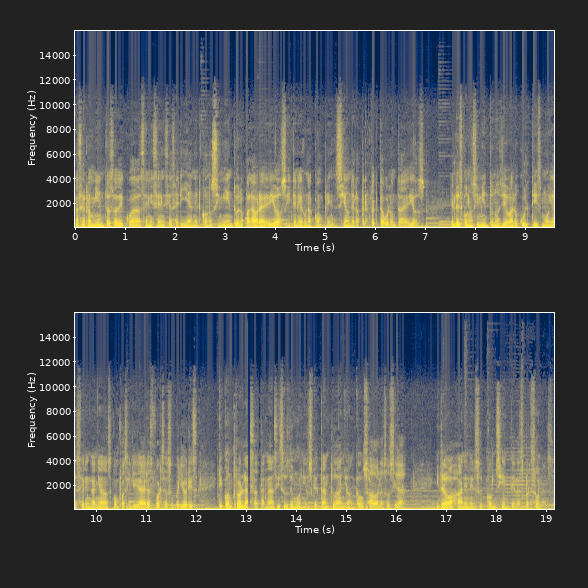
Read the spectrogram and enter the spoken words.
Las herramientas adecuadas en esencia serían el conocimiento de la palabra de Dios y tener una comprensión de la perfecta voluntad de Dios, el desconocimiento nos lleva al ocultismo y a ser engañados con facilidad de las fuerzas superiores que controlan a Satanás y sus demonios que tanto daño han causado a la sociedad y trabajan en el subconsciente de las personas.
